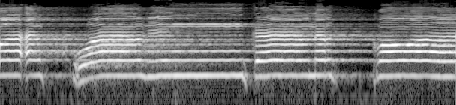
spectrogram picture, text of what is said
وَأَكْوَابٍ كَانَتْ قَوَارِيرَا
